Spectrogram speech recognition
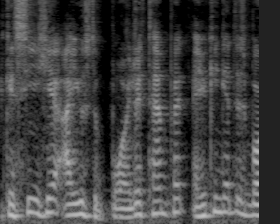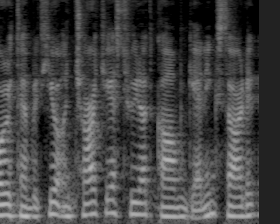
You can see here I use the boiler template and you can get this boiler template here on chartjs3.com getting started.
